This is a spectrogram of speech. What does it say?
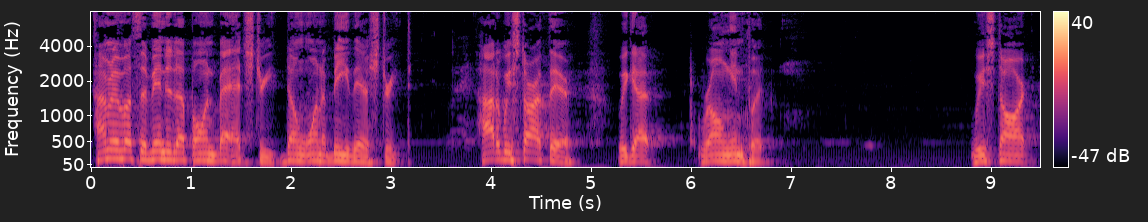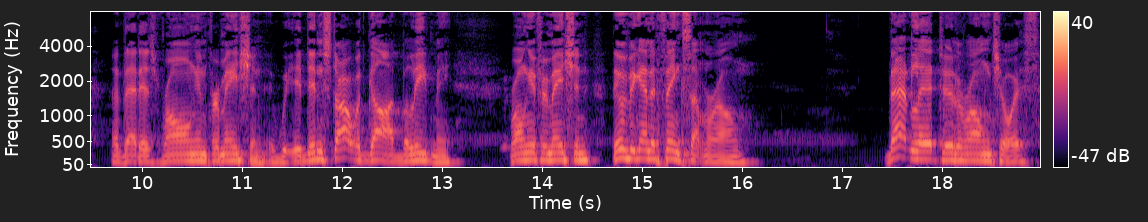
How many of us have ended up on bad street? Don't want to be there street. How do we start there? We got wrong input. We start, uh, that is wrong information. It didn't start with God, believe me. Wrong information. Then we began to think something wrong. That led to the wrong choice.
